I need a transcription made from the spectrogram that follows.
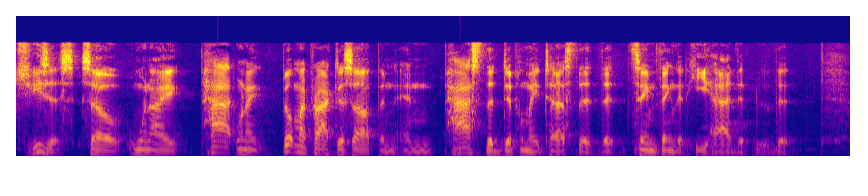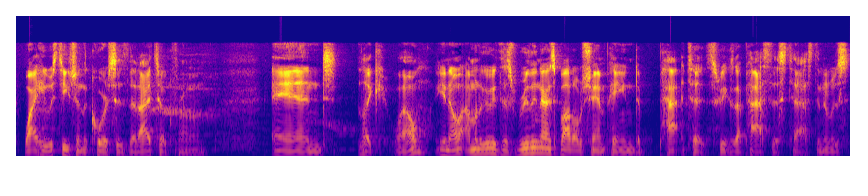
Jesus. So when I pat when I built my practice up and and passed the diplomate test, that that same thing that he had that that why he was teaching the courses that I took from him, and like, well, you know, I'm going to go get this really nice bottle of champagne to, pa- to because I passed this test, and it was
